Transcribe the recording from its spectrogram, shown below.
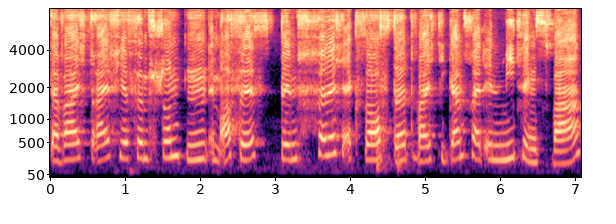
da war ich drei, vier, fünf Stunden im Office, bin völlig exhausted, weil ich die ganze Zeit in Meetings war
